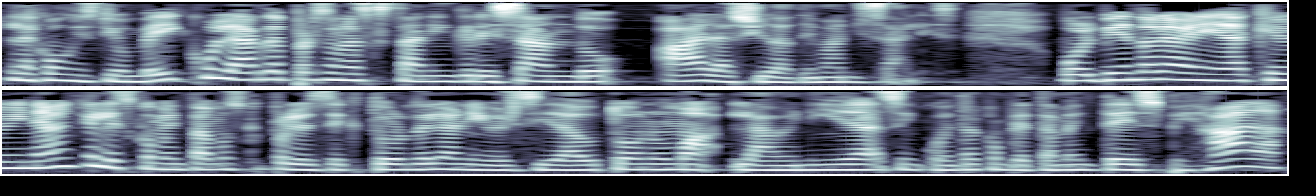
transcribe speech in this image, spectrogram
la congestión vehicular de personas que están ingresando a la ciudad de Manizales. Volviendo a la avenida Kevin Ángel, les comentamos que por el sector de la Universidad Autónoma la avenida se encuentra completamente despejada.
